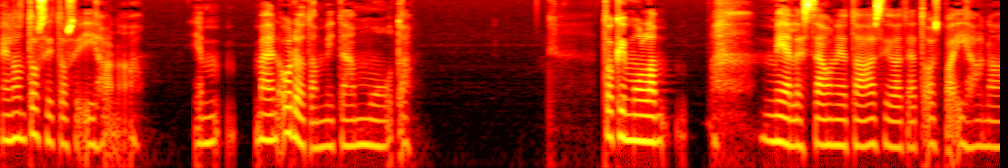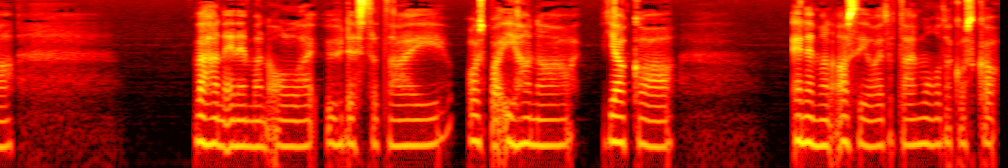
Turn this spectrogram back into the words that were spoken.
meillä on tosi tosi ihanaa ja mä en odota mitään muuta. Toki mulla mielessä on jotain asioita, että olisipa ihanaa vähän enemmän olla yhdessä tai olisipa ihanaa jakaa enemmän asioita tai muuta, koska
